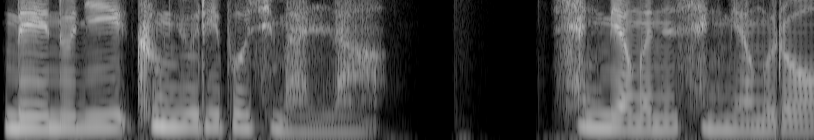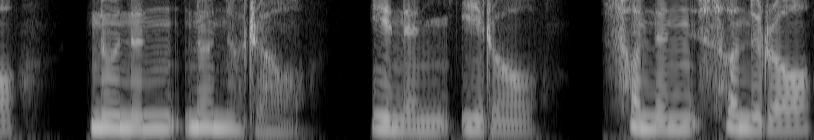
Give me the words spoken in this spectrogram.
내 눈이 극률이 보지 말라. 생명은 생명으로, 눈은 눈으로, 이는 이로, 손은 손으로,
